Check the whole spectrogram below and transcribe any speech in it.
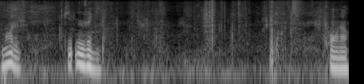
Come on, keep moving. Corner.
